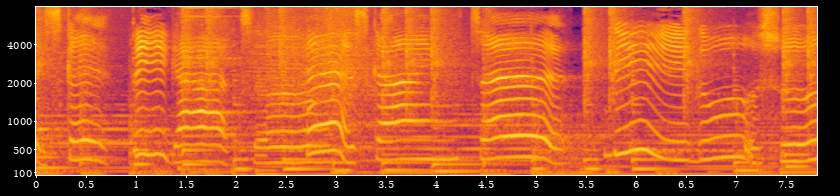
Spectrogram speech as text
Eskerik asko eskaintzen diguzun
